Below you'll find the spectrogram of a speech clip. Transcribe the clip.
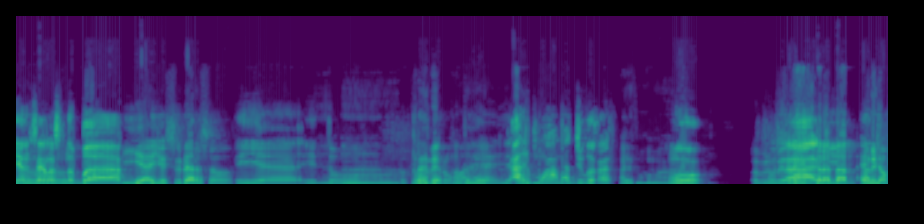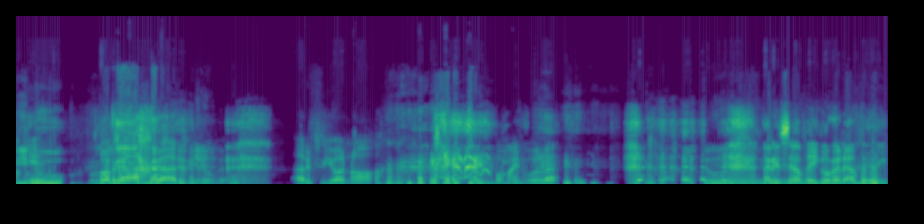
Yang sales nebak. Iya, Yosudarso. Iya, itu. Ya. Keren ya rumahnya. kantornya? Arif Muhammad juga kan? Arif Muhammad. Oh. Lebih Muslim lagi. ternyata eh Arif Coki ya? Bidu. Enggak. Enggak, Arif Bidu enggak. Arif Wiono pemain bola. itu. Iya, Arif siapa ya? Gue gak dapet lagi.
